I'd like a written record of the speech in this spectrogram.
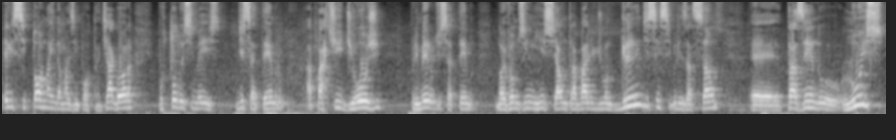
ele se torna ainda mais importante. Agora, por todo esse mês de setembro, a partir de hoje, 1 de setembro, nós vamos iniciar um trabalho de uma grande sensibilização, é, trazendo luz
